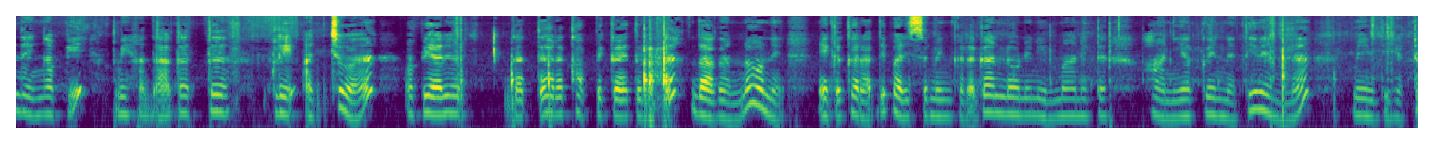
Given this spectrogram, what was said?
දැන් අපි මේ හදාගත්ත ක්ලේ අච්චුව අපි අර ගත්ත අර කප් එක ඇතුළට දාගන්න ඕනේ. ඒක කරද්දි පරිස්සමෙන් කරගන්න ඕනේ නිර්මාණයට හානියක් වෙන්නේ නැති වෙන්න මේ විදිහට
